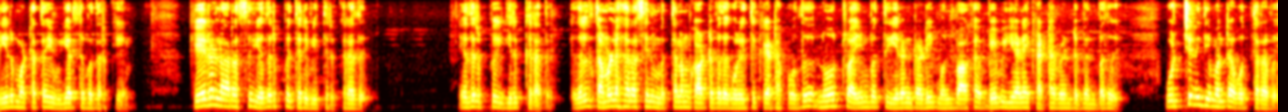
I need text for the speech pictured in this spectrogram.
நீர்மட்டத்தை உயர்த்துவதற்கு கேரள அரசு எதிர்ப்பு தெரிவித்திருக்கிறது. எதிர்ப்பு இருக்கிறது. இதில் தமிழக அரசின் மெத்தனம் காட்டுவது குறித்து கேட்டபோது நூற்று ஐம்பத்தி இரண்டு அடி முன்பாக பேபி அணை கட்ட வேண்டும் என்பது உச்சநீதிமன்ற உத்தரவு.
